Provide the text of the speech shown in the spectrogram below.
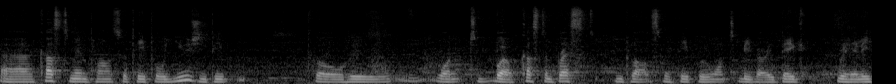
Uh, custom implants for people, usually people who want to, well, custom breast implants for people who want to be very big, really.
